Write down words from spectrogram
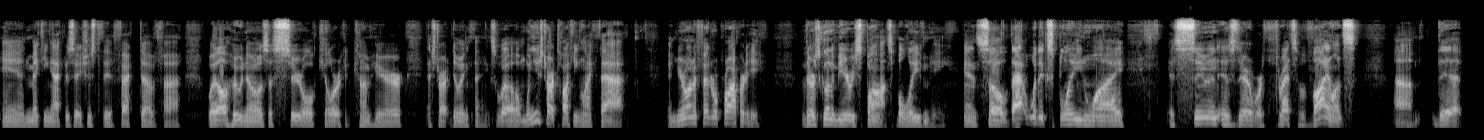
and making accusations to the effect of, uh, well, who knows, a serial killer could come here and start doing things. Well, when you start talking like that and you're on a federal property, there's going to be a response, believe me. And so that would explain why, as soon as there were threats of violence, um, the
